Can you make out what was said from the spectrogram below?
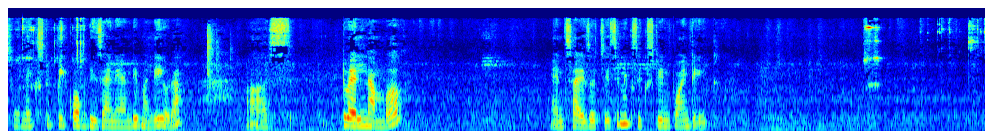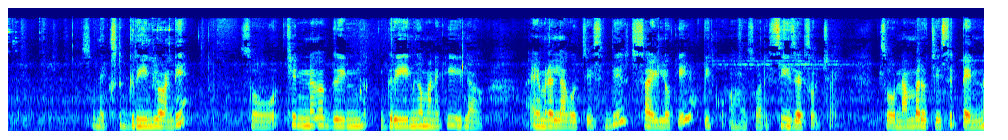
So next peacock design అండి మళ్ళీ కూడా. Twelve number. అండ్ సైజ్ వచ్చేసి మీకు sixteen point eight. So next గ్రీన్లో అండి సో చిన్నగా గ్రీన్ గ్రీన్గా మనకి ఇలా ఎమరల్ లాగా వచ్చేసింది. సైడ్లోకి పిక్ సారీ సీజర్స్ వచ్చాయి. సో నంబర్ వచ్చేసి టెన్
